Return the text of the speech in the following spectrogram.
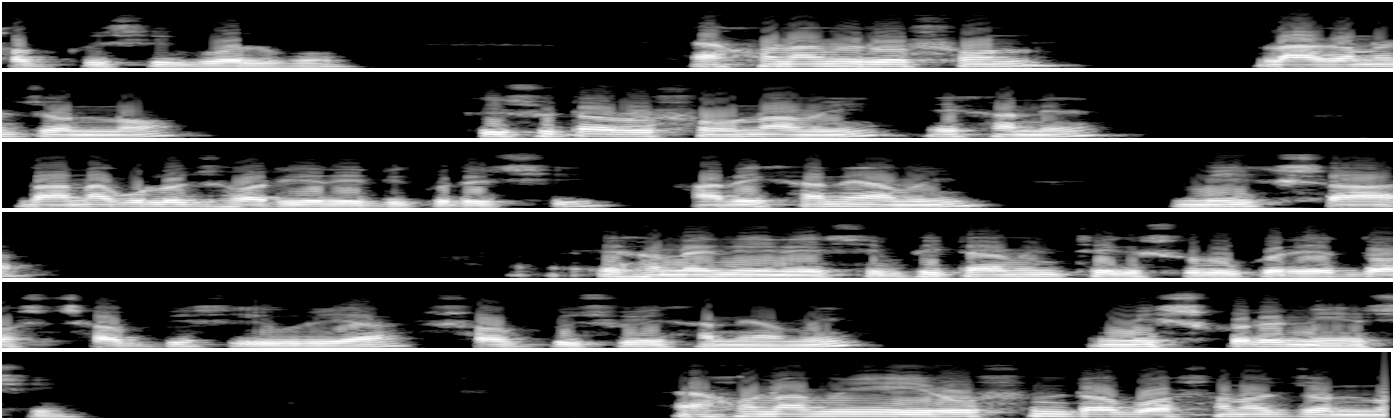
সবকিছুই বলব। এখন আমি রসুন লাগানোর জন্য কিছুটা রসুন আমি এখানে দানাগুলো ঝরিয়ে রেডি করেছি। আর এখানে আমি মিক্স সার এখানে নিয়ে নিয়েছি। ভিটামিন থেকে শুরু করে দশ, ছাব্বিশ, ইউরিয়া সব কিছু এখানে আমি মিক্স করে নিয়েছি। এখন আমি এই রসুনটা বসানোর জন্য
